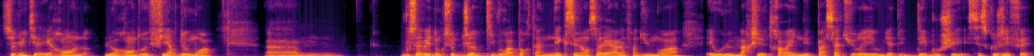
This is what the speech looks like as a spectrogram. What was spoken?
celui qui allait le rendre fier de moi. Vous savez, donc ce job qui vous rapporte un excellent salaire à la fin du mois et où le marché du travail n'est pas saturé, où il y a des débouchés. C'est ce que j'ai fait.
